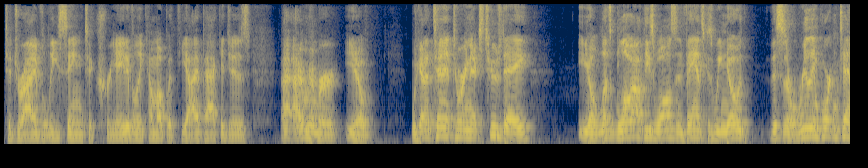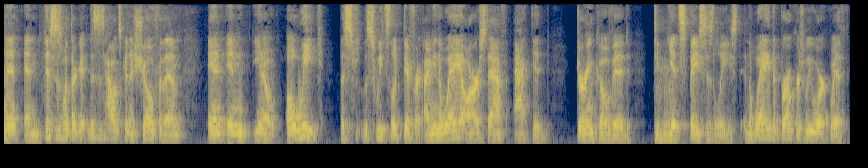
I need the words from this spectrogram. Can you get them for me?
to drive leasing, to creatively come up with TI packages. I, I remember, you know, we got a tenant touring next Tuesday. You know, let's blow out these walls in advance because we know this is a really important tenant and this is what they're this is how it's going to show for them. And in you know a week, the, the suites look different. I mean, the way our staff acted during COVID to mm-hmm. get spaces leased and the way the brokers we work with,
